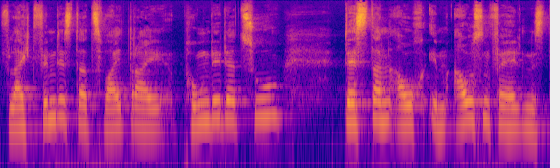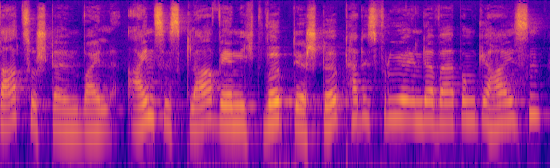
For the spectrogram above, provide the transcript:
vielleicht findest da zwei, drei Punkte dazu, das dann auch im Außenverhältnis darzustellen, weil eins ist klar, wer nicht wirbt, der stirbt, hat es früher in der Werbung geheißen.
